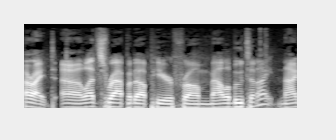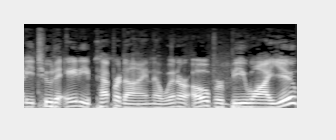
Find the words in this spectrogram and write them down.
All right, uh, let's wrap it up here from Malibu tonight. 92 to 80, Pepperdine, a winner over BYU.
